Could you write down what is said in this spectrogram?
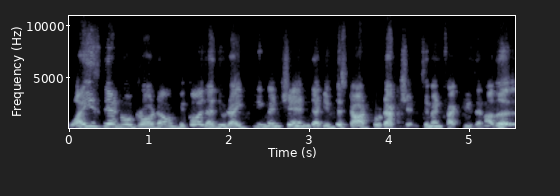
Why is there no drawdown? Because as you rightly mentioned, that if they start production, cement factories and others,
